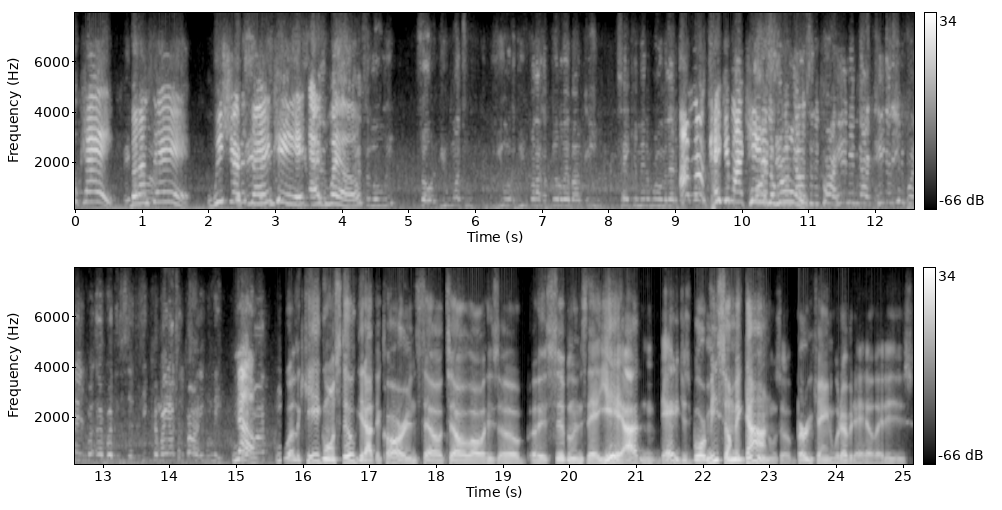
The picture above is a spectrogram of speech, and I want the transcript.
Okay, but I'm saying we share the If- if- same if- kid if- as well. Absolutely. So if you want to, you if you feel like I feel the way about eating, take him in the room and let him. I'm not taking my kid Or in the send him down room. to the car. He ain't even got. He ain't got to in front of his uh, brothers and sisters. He can come right out to the car and eat with me. No. Well, the kid gonna still get out the car and tell tell all his uh his siblings that yeah, I, daddy just bought me some McDonald's or Burger King, whatever the hell that is.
